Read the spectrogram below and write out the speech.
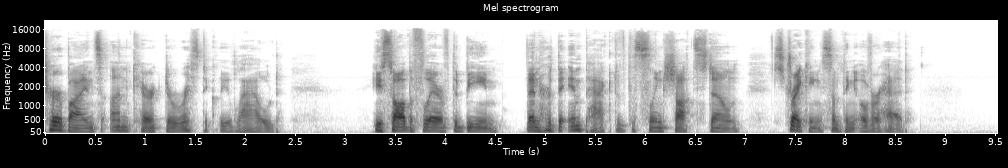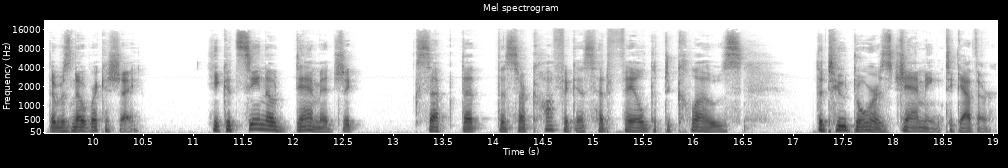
turbines uncharacteristically loud. He saw the flare of the beam, then heard the impact of the slingshot stone, striking something overhead. There was no ricochet. He could see no damage except that the sarcophagus had failed to close, the two doors jamming together.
